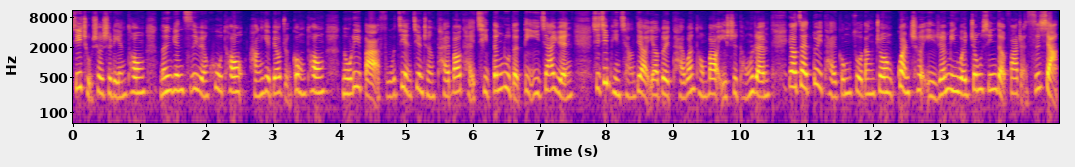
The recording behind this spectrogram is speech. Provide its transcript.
基础设施连通，能源资源互通，行业标准共通，努力把福建建成台胞台企登陆的第一家园。习近平强调，要对台湾同胞。一视同仁，要在对台工作当中贯彻以人民为中心的发展思想，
